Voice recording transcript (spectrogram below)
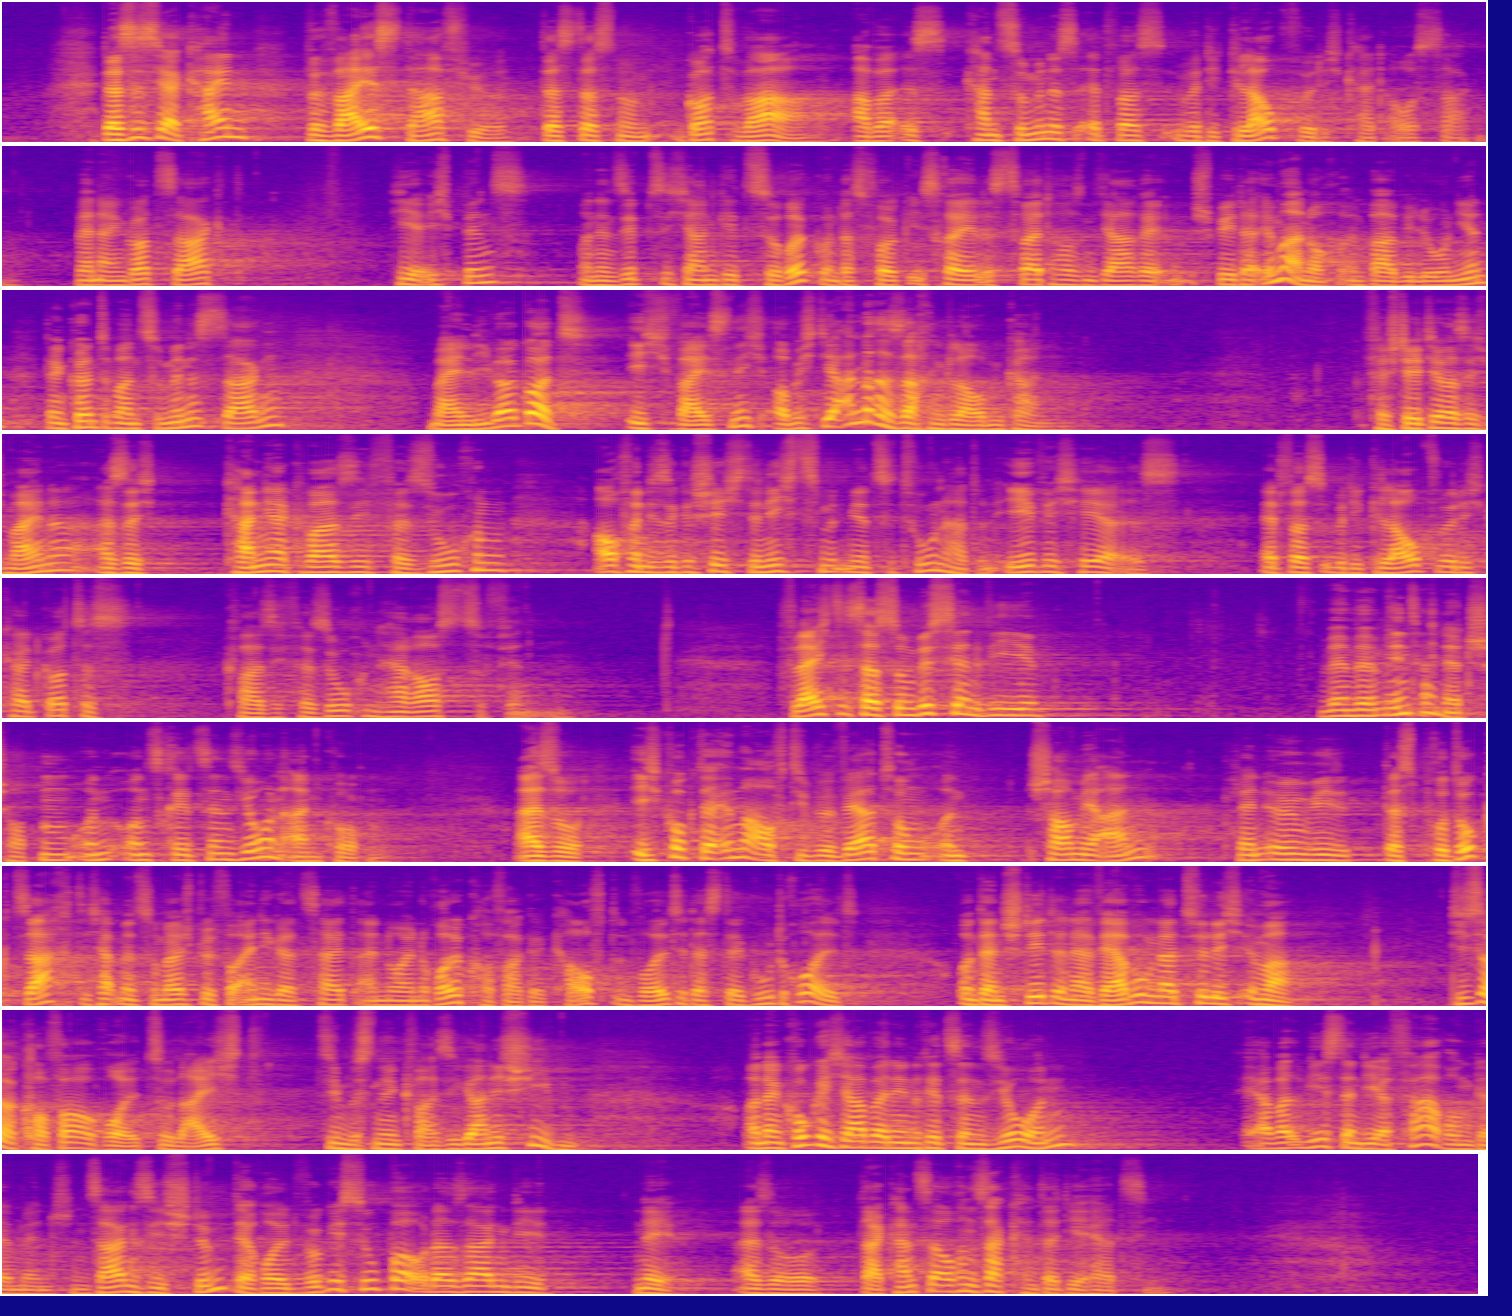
Das ist ja kein Beweis dafür, dass das nun Gott war, aber es kann zumindest etwas über die Glaubwürdigkeit aussagen. Wenn ein Gott sagt, hier, ich bin's, und in 70 Jahren geht zurück und das Volk Israel ist 2000 Jahre später immer noch in Babylonien, dann könnte man zumindest sagen, mein lieber Gott, ich weiß nicht, ob ich dir andere Sachen glauben kann. Versteht ihr, was ich meine? Also ich kann ja quasi versuchen, auch wenn diese Geschichte nichts mit mir zu tun hat und ewig her ist, etwas über die Glaubwürdigkeit Gottes quasi versuchen herauszufinden. Vielleicht ist das so ein bisschen wie, wenn wir im Internet shoppen und uns Rezensionen angucken. Also ich gucke da immer auf die Bewertung und schaue mir an, wenn irgendwie das Produkt sagt, ich habe mir zum Beispiel vor einiger Zeit einen neuen Rollkoffer gekauft und wollte, dass der gut rollt. Und dann steht in der Werbung natürlich immer, dieser Koffer rollt so leicht, Sie müssen den quasi gar nicht schieben. Und dann gucke ich aber in den Rezensionen ja, aber wie ist denn die Erfahrung der Menschen? Sagen sie, stimmt, der rollt wirklich super oder sagen die, nee, also da kannst du auch einen Sack hinter dir herziehen?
